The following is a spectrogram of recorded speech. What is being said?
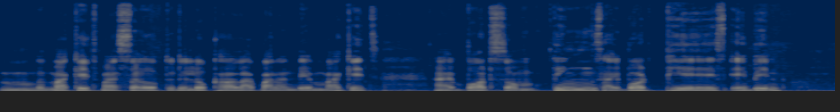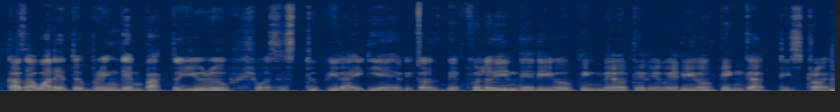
market myself to the local Akpan Andem market. I bought some things. I bought pears, eben, because I wanted to bring them back to Europe, which was a stupid idea because the following day the whole thing melted away, the whole thing got destroyed.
